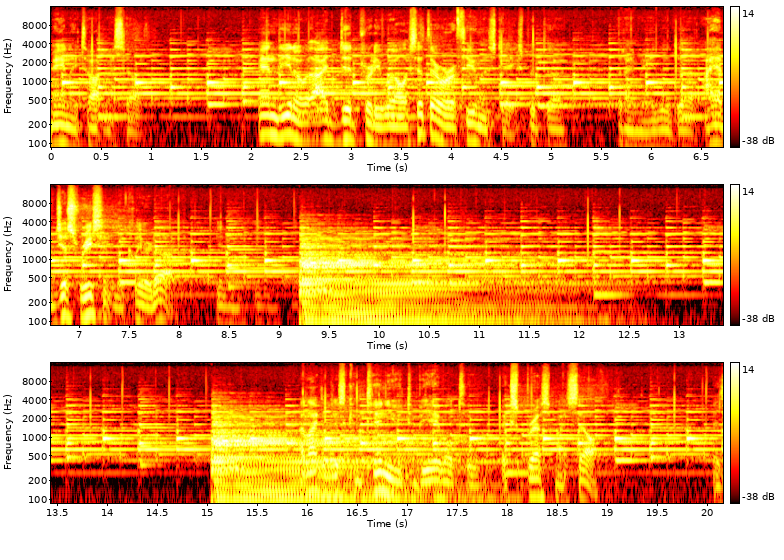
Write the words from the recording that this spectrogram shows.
mainly taught myself. And, you know, I did pretty well, except there were a few mistakes but, uh, that I made that uh, I have just recently cleared up. You know, I'd like to just continue to be able to express myself as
